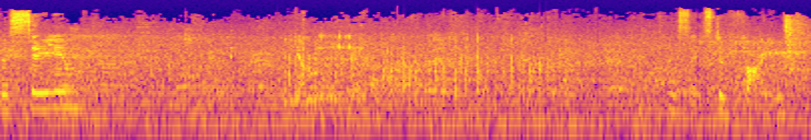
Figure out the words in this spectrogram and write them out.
the same. Yummy. This looks divine.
